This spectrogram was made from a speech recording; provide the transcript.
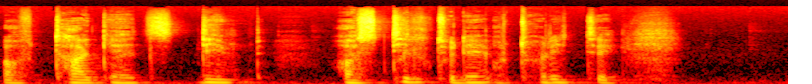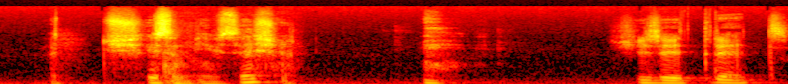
Of targets deemed hostile to their authority. But she's a musician. No, She's a threat.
